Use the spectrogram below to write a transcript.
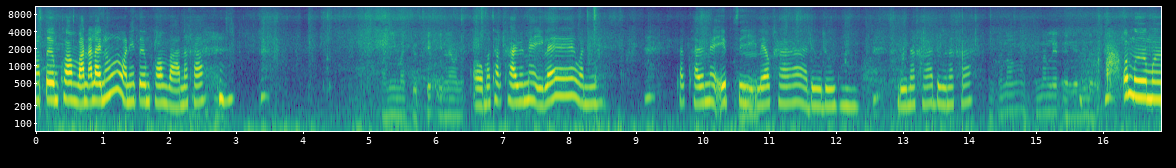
มาเติมความหวานอะไรเนาะวันนี้เติมความหวานนะคะวันนี้มาจุดเช็คอินแล้วนี่ออกมาทักทายแม่แม่ๆอีกแล้ววันนี้ ทักทายแม่แม่เอฟซีอีกแล้วค่ะ ดูดูดูนะคะ ดูนะคะ น้องนั่งเล่นเออเล่นนี่เลยโอ้มือมือ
